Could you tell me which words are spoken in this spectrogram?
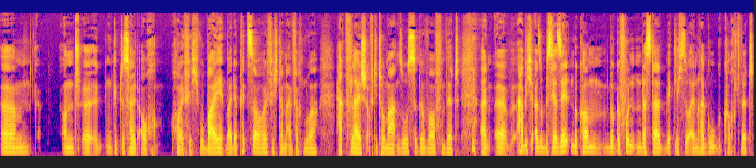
Ähm, und äh, gibt es halt auch häufig. Wobei bei der Pizza häufig dann einfach nur Hackfleisch auf die Tomatensoße geworfen wird. äh, Habe ich also bisher selten bekommen, be gefunden, dass da wirklich so ein Ragout gekocht wird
